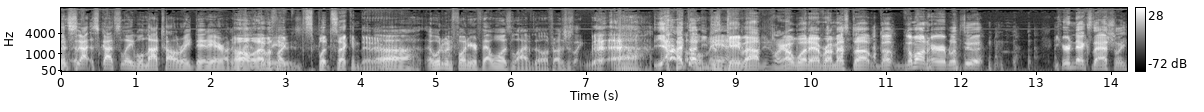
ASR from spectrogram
And Scott, Scott Slade will not tolerate dead air on his oh, that was He like split second dead air. Uh, it would have been funnier if that was live, though. If I was just like, "Ugh." yeah, I thought oh, you man. just gave out. You're like, oh, whatever. I messed up. Go, come on, Herb. Let's do it. You're next, Ashley.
